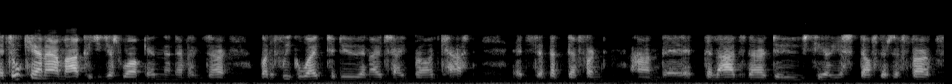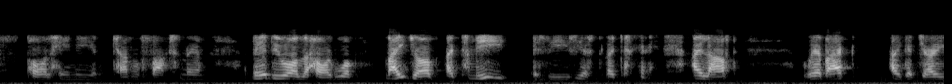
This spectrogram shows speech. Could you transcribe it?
It's okay in Armagh because you just walk in and everything's there. But if we go out to do an outside broadcast, it's a bit different. And uh, the lads there do serious stuff. There's a fair Paul Heaney and Kevin Fox and them. They do all the hard work. My job, uh, to me, is the easiest. Like I laughed way back. I get Jerry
